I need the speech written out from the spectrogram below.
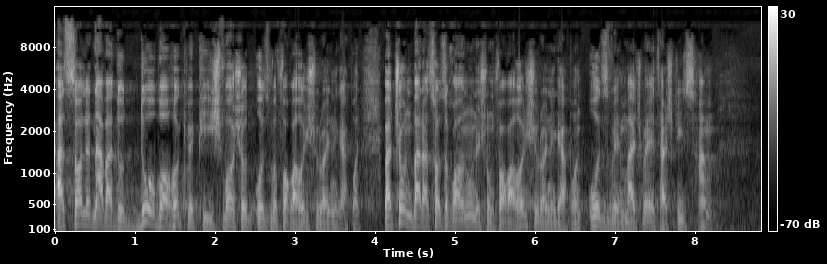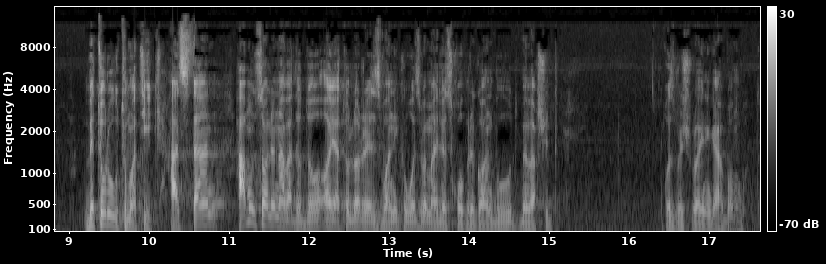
از سال 92 با حکم پیشوا شد عضو فقهای شورای نگهبان. و چون بر اساس قانونشون فقهای شورای نگهبان عضو مجمع تشخیص هم به طور اتوماتیک هستن همون سال 92 آیت الله رزوانی که عضو مجلس خبرگان بود ببخشید عضو شورای نگهبان بود.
